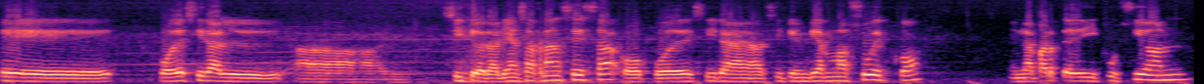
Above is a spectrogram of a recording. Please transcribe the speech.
eh, podés ir al, sitio de la Alianza Francesa o podés ir al sitio Invierno Sueco. En la parte de difusión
